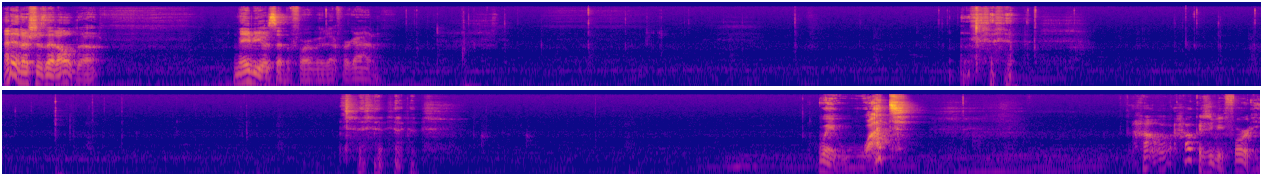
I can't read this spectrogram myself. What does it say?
I didn't know she was that old though. Maybe it was said before, but I forgot. Wait, what? How how could she be forty?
